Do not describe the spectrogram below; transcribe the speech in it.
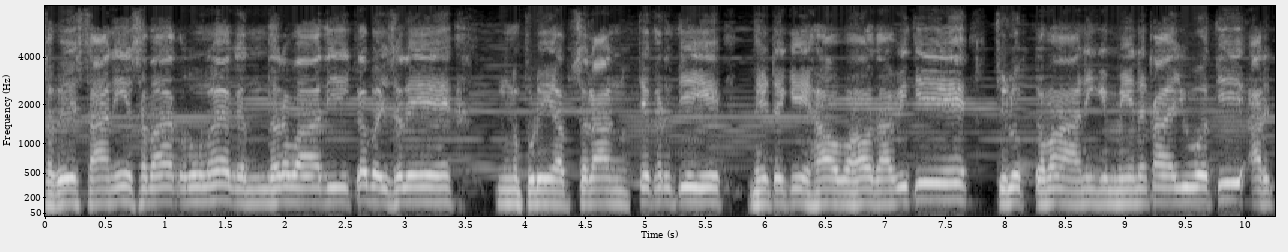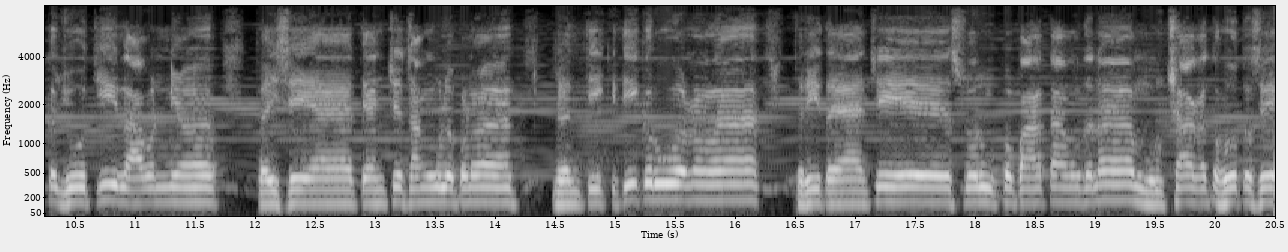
सभे स्थानी सभा करून गंधर्वादी क बैसले. पुढे अप्सरा नृत्य करती नेटके हाव भाव धाविती तिलोत्तमा आणि मेनका युवती अर्क ज्योती लावण्य पैसे त्यांचे चांगुलपण ग्रंथी किती करू तरी त्याचे स्वरूप पाहता मुदन मूर्छागत होत असे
